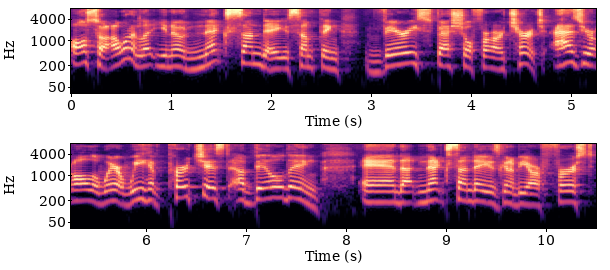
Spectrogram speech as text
Also, I want to let you know next Sunday is something very special for our church. As you're all aware, we have purchased a building. And uh, next Sunday is going to be our first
